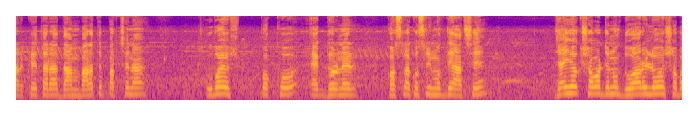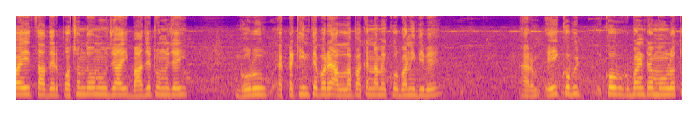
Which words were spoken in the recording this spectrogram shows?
আর ক্রেতারা দাম বাড়াতে পারছে না। উভয় পক্ষ এক ধরনের কসলাকসলির মধ্যে আছে। যাই হোক, সবার জন্য দোয়া রইল। সবাই তাদের পছন্দ অনুযায়ী বাজেট অনুযায়ী গরু একটা কিনতে পারে। আল্লাহ পাকের নামে কোরবানি দিবে। আর এই কোভিড, কোরবানিটা মূলত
